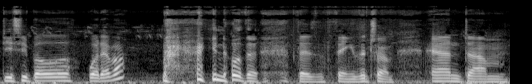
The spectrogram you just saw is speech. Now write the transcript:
decibel, whatever. you know the, the thing, the term, and um,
